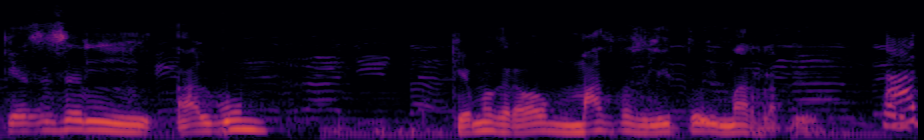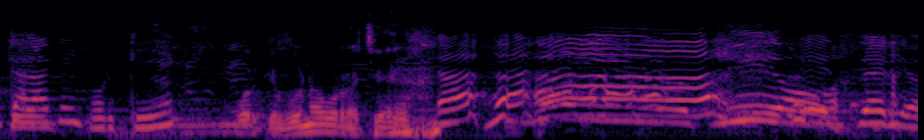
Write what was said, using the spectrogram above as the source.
que ese es el álbum que hemos grabado más facilito y más rápido. Ah, caray. ¿Por qué? Porque fue una borrachera. En serio.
